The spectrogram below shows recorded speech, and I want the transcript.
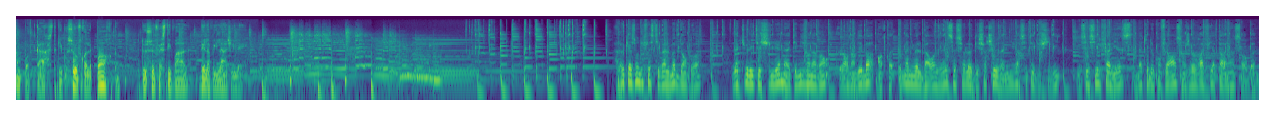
un podcast qui vous ouvre les portes de ce festival de la Villa Gilet. À l'occasion du festival Mode d'emploi, l'actualité chilienne a été mise en avant lors d'un débat entre Emmanuel Barrozet, sociologue et chercheuse à l'Université du Chili, et Cécile Faliès, maître de conférence en géographie à Paris 1 Sorbonne.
